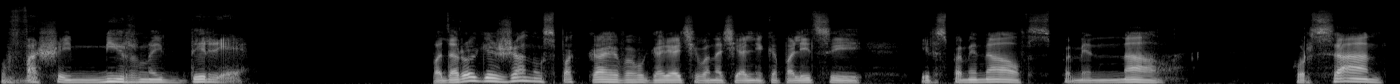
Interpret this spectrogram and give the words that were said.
в вашей мирной дыре. По дороге Жан успокаивал горячего начальника полиции и вспоминал, вспоминал. Курсант,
